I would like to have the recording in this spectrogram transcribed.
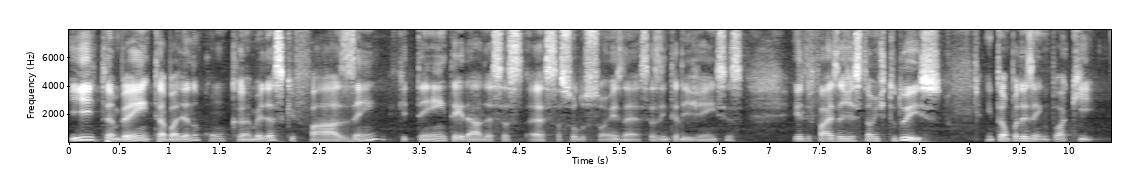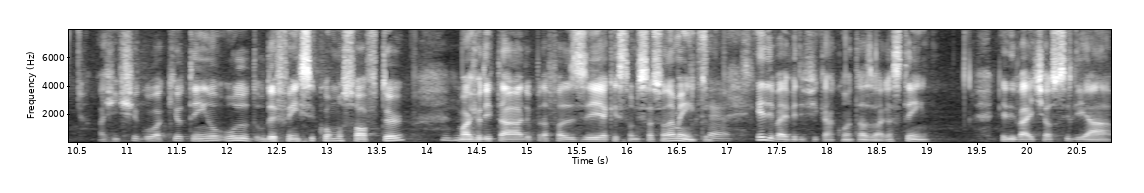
e também trabalhando com câmeras que fazem, que têm integrado essas, essas soluções, né, essas inteligências, ele faz a gestão de tudo isso. Então, por exemplo, aqui, a gente chegou aqui, eu tenho o, o Defense como software uhum. majoritário para fazer a questão de estacionamento. Certo. Ele vai verificar quantas vagas tem, ele vai te auxiliar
